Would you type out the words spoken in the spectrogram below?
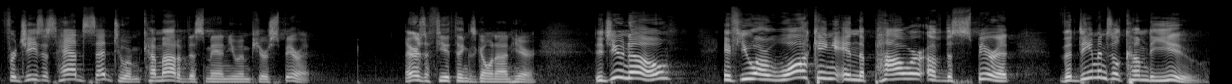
For Jesus had said to him, Come out of this man, you impure spirit. There's a few things going on here. Did you know if you are walking in the power of the Spirit, the demons will come to you?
